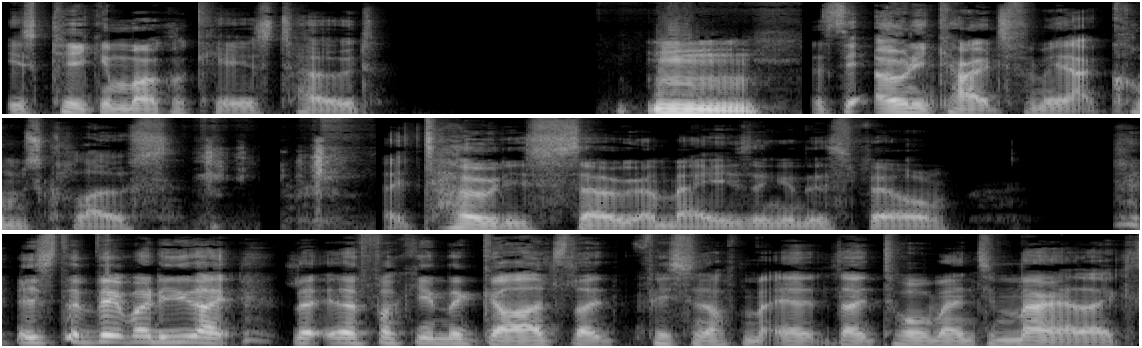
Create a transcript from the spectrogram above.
Is Keegan Michael Key as Toad. Mm, That's the only character for me that comes close. Like Toad is so amazing in this film. It's the bit when he like the, fucking the guards like pissing off, uh, like tormenting Mario. Like,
